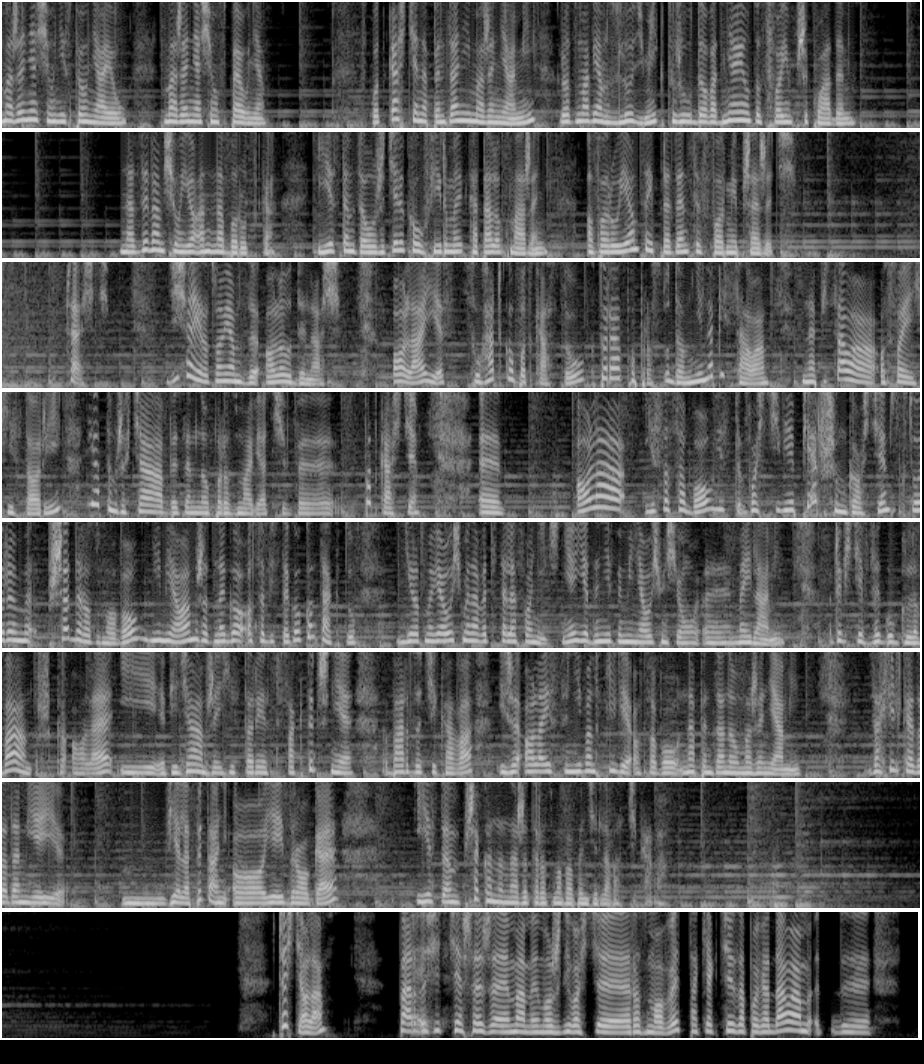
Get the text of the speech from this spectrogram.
Marzenia się nie spełniają, marzenia się spełnia. W podcaście Napędzani Marzeniami rozmawiam z ludźmi, którzy udowadniają to swoim przykładem. Nazywam się Joanna Borucka i jestem założycielką firmy Katalog Marzeń, oferującej prezenty w formie przeżyć. Cześć! Dzisiaj rozmawiam z Olą Dynaś. Ola jest słuchaczką podcastu, która po prostu do mnie napisała. Napisała o swojej historii i o tym, że chciałaby ze mną porozmawiać w, w podcaście. Ola jest osobą, jest właściwie pierwszym gościem, z którym przed rozmową nie miałam żadnego osobistego kontaktu. Nie rozmawiałyśmy nawet telefonicznie, jedynie wymieniałyśmy się e, mailami. Oczywiście wygooglowałam troszkę Olę i wiedziałam, że jej historia jest faktycznie bardzo ciekawa i że Ola jest niewątpliwie osobą napędzaną marzeniami. Za chwilkę zadam jej mm, wiele pytań o jej drogę i jestem przekonana, że ta rozmowa będzie dla Was ciekawa. Cześć Ola. Bardzo Cześć. się cieszę, że mamy możliwość e, rozmowy. Tak jak Cię zapowiadałam,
